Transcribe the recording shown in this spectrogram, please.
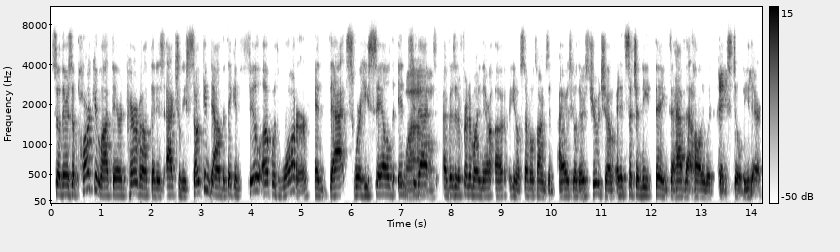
So there's a parking lot there in Paramount that is actually sunken down that they can fill up with water, and that's where he sailed into Wow. that. I visited a friend of mine there, uh, you know, several times, and I always go. There's Truman Show, and it's such a neat thing to have that Hollywood thing still be there.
